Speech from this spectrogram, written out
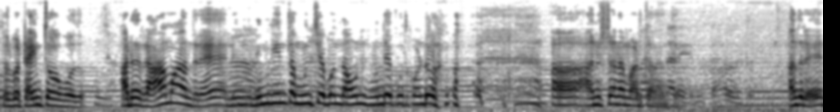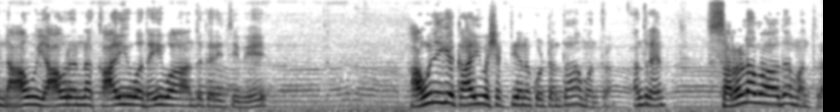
ಸ್ವಲ್ಪ ಟೈಮ್ ತಗೋಬಹುದು ಆದ್ರೆ ರಾಮ ಅಂದ್ರೆ ನಿಮ್ ನಿಮ್ಗಿಂತ ಮುಂಚೆ ಬಂದು ಅವ್ನಿಗೆ ಮುಂದೆ ಕೂತ್ಕೊಂಡು ಅನುಷ್ಠಾನ ಮಾಡ್ತಾನಂತೆ. ಅಂದ್ರೆ ನಾವು ಯಾವರನ್ನ ಕಾಯುವ ದೈವ ಅಂತ ಕರಿತೀವಿ, ಅವನಿಗೆ ಕಾಯುವ ಶಕ್ತಿಯನ್ನು ಕೊಟ್ಟಂತಹ ಮಂತ್ರ. ಅಂದರೆ ಸರಳವಾದ ಮಂತ್ರ.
